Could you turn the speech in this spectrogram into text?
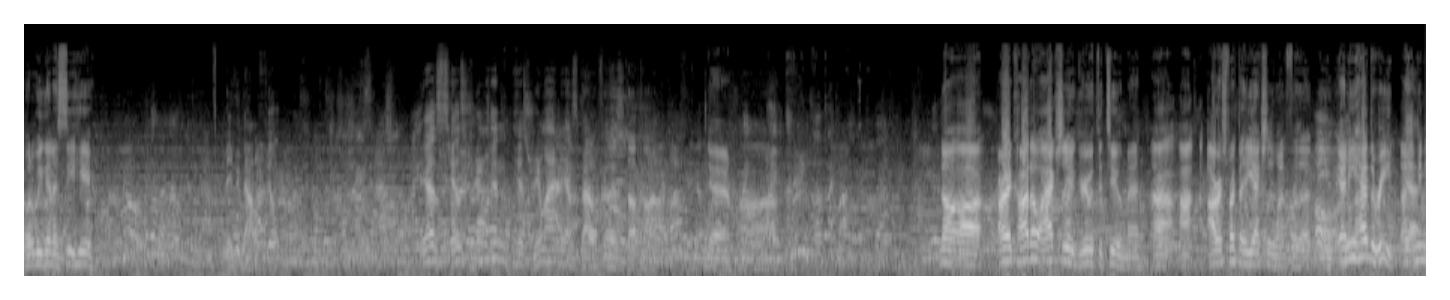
What are we gonna see here? Maybe Battlefield? He has he has Dreamland, he has Dreamland, he has Battlefield, he has Duck Hunt. Yeah. Uh, No, uh, Aricado, I actually agree with the two, man. Uh, I, I respect that he actually went for the, Oh. and he had the read. I Yeah, mean,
